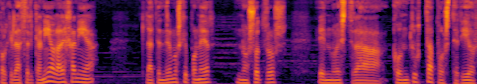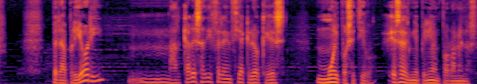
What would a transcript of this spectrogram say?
porque la cercanía o la lejanía la tendremos que poner nosotros en nuestra conducta posterior. Pero a priori, mm, marcar esa diferencia creo que es muy positivo. Esa es mi opinión, por lo menos.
